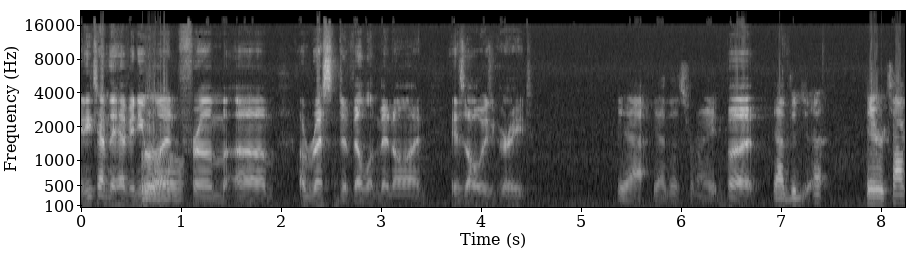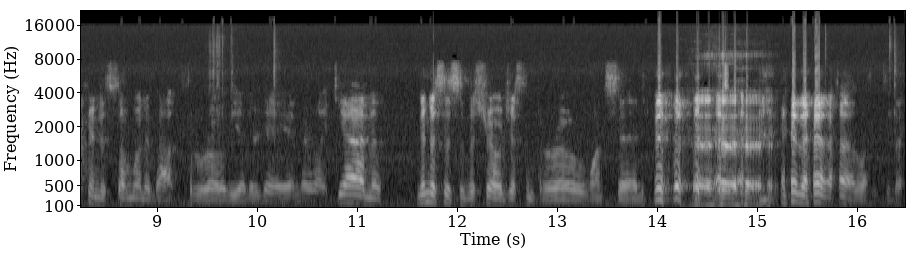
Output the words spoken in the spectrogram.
anytime they have anyone Bro. from um, Arrested Development on is always great. Yeah, yeah, that's right. But Yeah, the, uh, they were talking to someone about Theroux the other day, and they're like, "Yeah, and the nemesis of the show, Justin Theroux, once said." and I liked the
